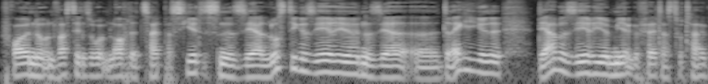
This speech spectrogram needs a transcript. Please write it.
Freunde. Und was denen so im Laufe der Zeit passiert, ist eine sehr lustige Serie, eine sehr äh, dreckige, derbe Serie. Mir gefällt das total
